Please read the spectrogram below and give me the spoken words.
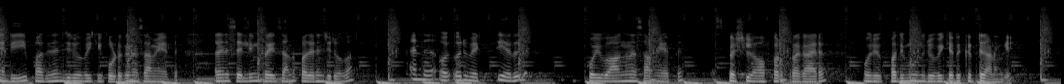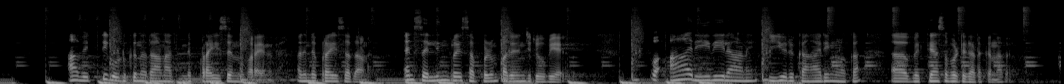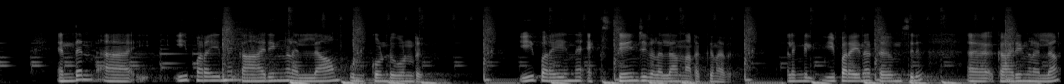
ആൻഡ് ഈ പതിനഞ്ച് രൂപയ്ക്ക് കൊടുക്കുന്ന സമയത്ത് അതിന്റെ സെല്ലിംഗ് പ്രൈസാണ് പതിനഞ്ച് രൂപ. ആൻഡ് ഒരു വ്യക്തി അത് പോയി വാങ്ങുന്ന സമയത്ത് സ്പെഷ്യൽ ഓഫർ പ്രകാരം ഒരു പതിമൂന്ന് രൂപയ്ക്ക് അത് കിട്ടുകയാണെങ്കിൽ ആ വ്യക്തി കൊടുക്കുന്നതാണ് അതിന്റെ പ്രൈസ് എന്ന് പറയുന്നത്. അതിന്റെ പ്രൈസ് അതാണ്. ആൻഡ് സെല്ലിംഗ് പ്രൈസ് അപ്പോഴും പതിനഞ്ച് രൂപയായിരുന്നു. അപ്പോൾ ആ രീതിയിലാണ് ഈ ഒരു കാര്യങ്ങളൊക്കെ വ്യത്യാസപ്പെട്ട് കിടക്കുന്നത്. ആൻഡ് ദെൻ ഈ പറയുന്ന കാര്യങ്ങളെല്ലാം ഉൾക്കൊണ്ടുകൊണ്ട് ഈ പറയുന്ന എക്സ്ചേഞ്ചുകളെല്ലാം നടക്കുന്നത് അല്ലെങ്കിൽ ഈ പറയുന്ന ടേംസിൽ കാര്യങ്ങളെല്ലാം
